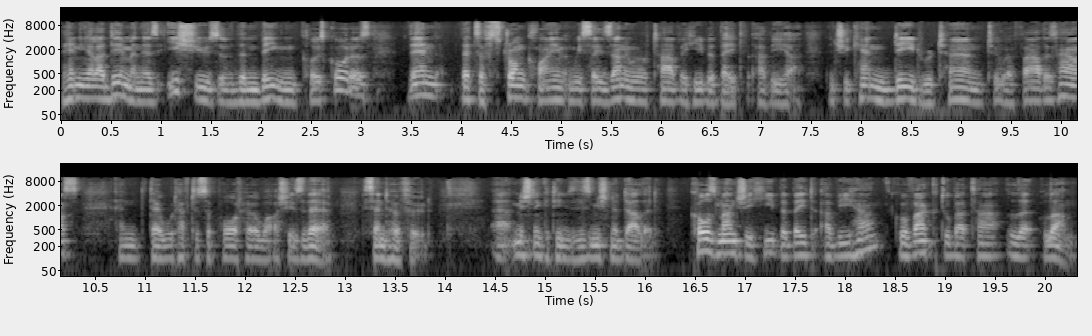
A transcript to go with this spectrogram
The hen yaladim, and there's issues of them being in close quarters then that's a strong claim, and we say aviha. Then she can indeed return to her father's house, and they would have to support her while she's there, send her food. Uh, Mishnah continues. This is Mishnah Daled. Calls man shehi beit aviha govak tubata le'ulam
